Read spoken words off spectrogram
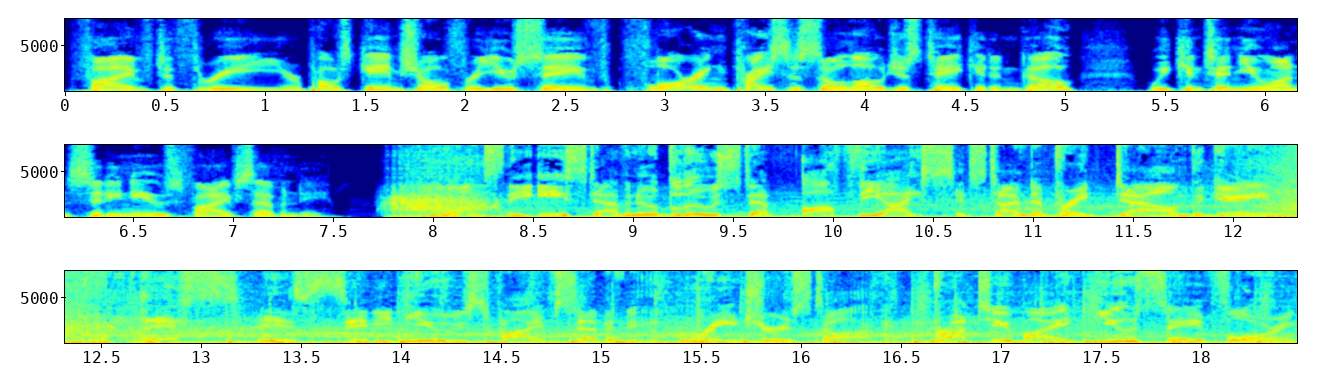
five to three. Your post game show for You Save Flooring prices so low, just take it and go. We continue on City News 570. Once the East Avenue Blues step off the ice, it's time to break down the game. This is City News 570 Rangers Talk. Brought to you by You Save Flooring.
